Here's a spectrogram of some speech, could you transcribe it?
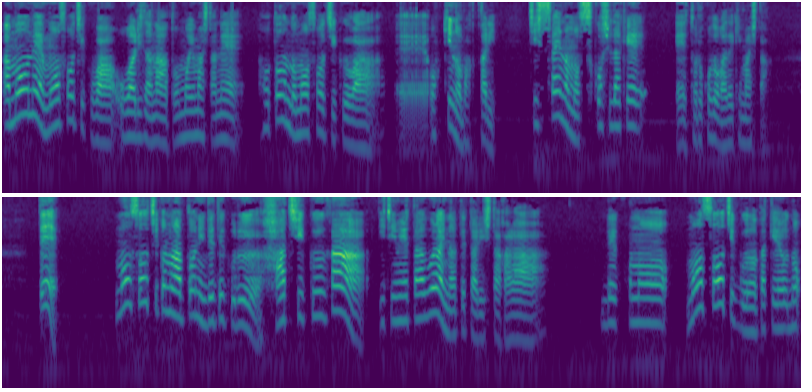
あ、もうね、妄想地区は終わりだなと思いましたね。ほとんど妄想地区は、えー、大きいのばっかり。小さいのも少しだけ、えー、取ることができました。で、妄想地区の後に出てくる破竹が1メーターぐらいになってたりしたから、で、この妄想地区の竹の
